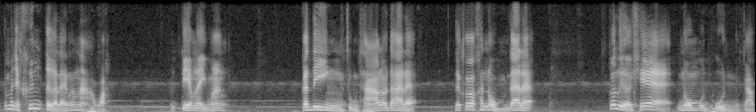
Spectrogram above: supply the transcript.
แล้วมันจะขึ้นเตือนอะไรตั้งหนาวะ มันเตรียมอะไรอีกมั่ง กระดิ่งถุงเท้าเราได้แล้ว แล้วก็ขนมได้แล้ว ก็เหลือแค่นมอุ่นๆกับ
